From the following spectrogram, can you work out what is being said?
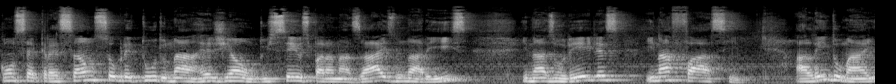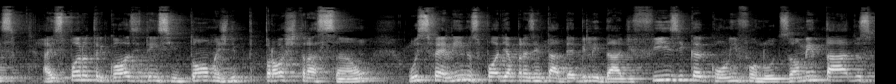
com secreção, sobretudo na região dos seios paranasais, no nariz e nas orelhas e na face. Além do mais, a esporotricose tem sintomas de prostração. Os felinos podem apresentar debilidade física com linfonodos aumentados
